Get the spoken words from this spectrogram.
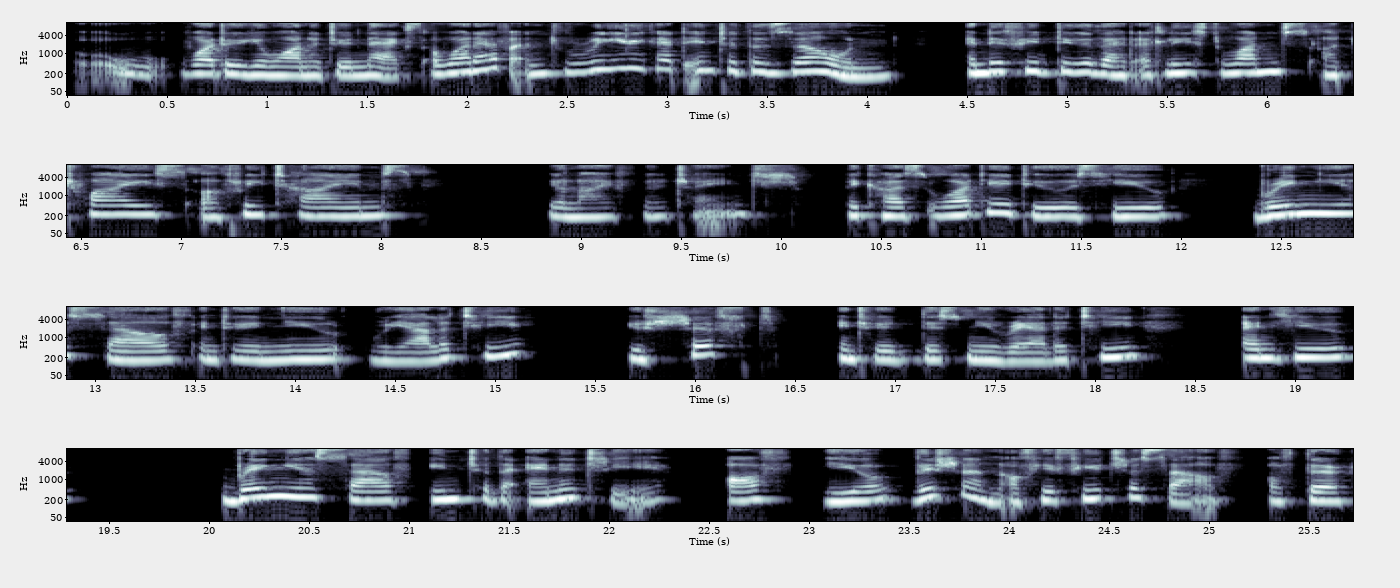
what do you want to do next or whatever, and really get into the zone. And if you do that at least once or twice or three times, your life will change. Because what you do is you bring yourself into a new reality, you shift into this new reality, and you bring yourself into the energy of your vision, of your future self, of the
